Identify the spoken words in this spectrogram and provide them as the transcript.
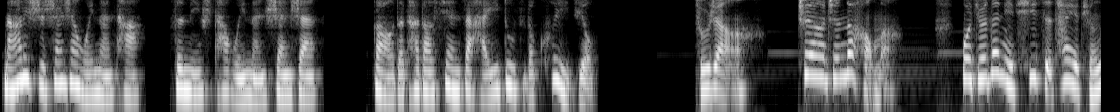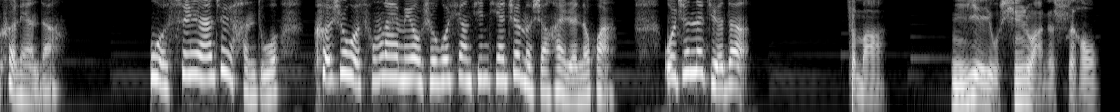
哪里是珊珊为难他，分明是他为难珊珊，搞得他到现在还一肚子的愧疚。组长，这样真的好吗？我觉得你妻子她也挺可怜的。我虽然最狠毒，可是我从来没有说过像今天这么伤害人的话。我真的觉得，怎么，你也有心软的时候？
